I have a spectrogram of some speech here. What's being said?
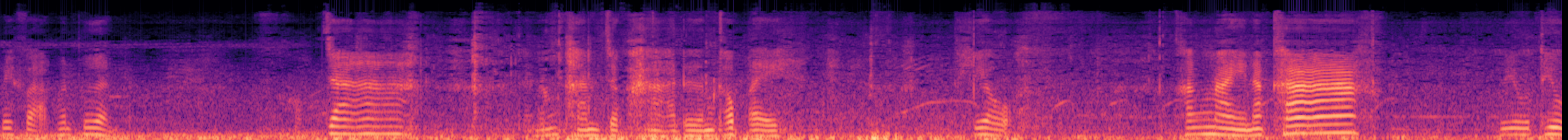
ไปฝากเพื่อนๆขอบจ้าแต่น้องทันจะพาเดินเข้าไป เที่ยวข้างในนะคะ วิวทิว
